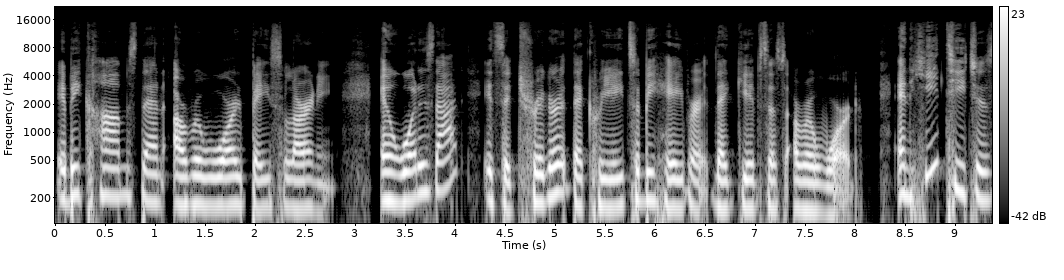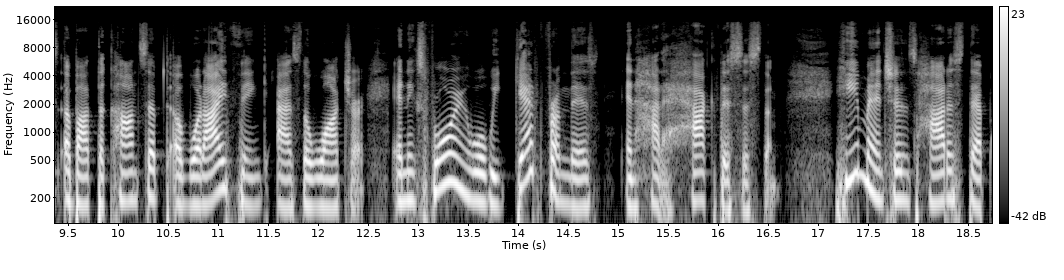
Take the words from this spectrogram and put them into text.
It becomes then a reward based learning. And what is that? It's a trigger that creates a behavior that gives us a reward. And he teaches about the concept of what I think as the watcher and exploring what we get from this and how to hack the system. He mentions how to step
